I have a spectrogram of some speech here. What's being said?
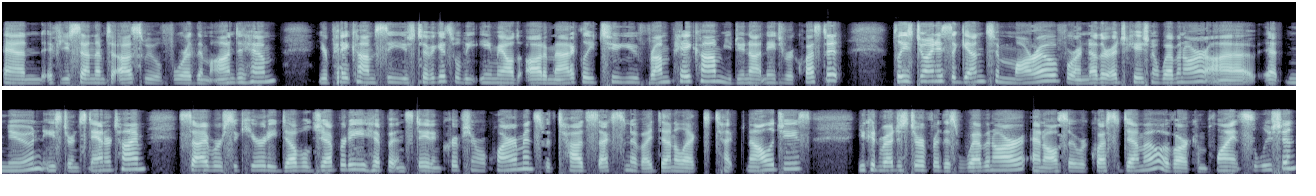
and if you send them to us, we will forward them on to him. Your Paycom CU certificates will be emailed automatically to you from Paycom. You do not need to request it. Please join us again tomorrow for another educational webinar uh, at noon Eastern Standard Time, Cybersecurity Double Jeopardy, HIPAA and State Encryption Requirements with Todd Sexton of Identilect Technologies. You can register for this webinar and also request a demo of our compliance solution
